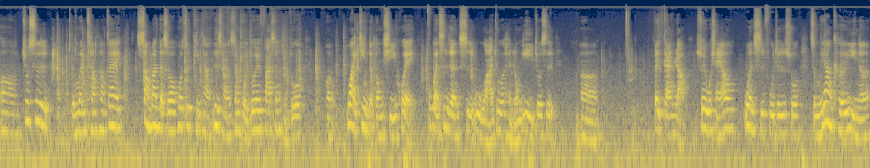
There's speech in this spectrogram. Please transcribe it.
呃，就是我们常常在上班的时候，或是平常日常的生活，就会发生很多呃外境的东西，会不管是人事物啊，就会很容易就是呃。被干扰，所以我想要问师傅，就是说，怎么样可以呢？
